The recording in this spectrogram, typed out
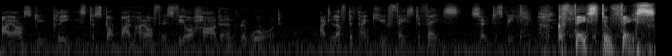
I ask you, please, to stop by my office for your hard-earned reward. I'd love to thank you face to face, so to speak. face to face.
